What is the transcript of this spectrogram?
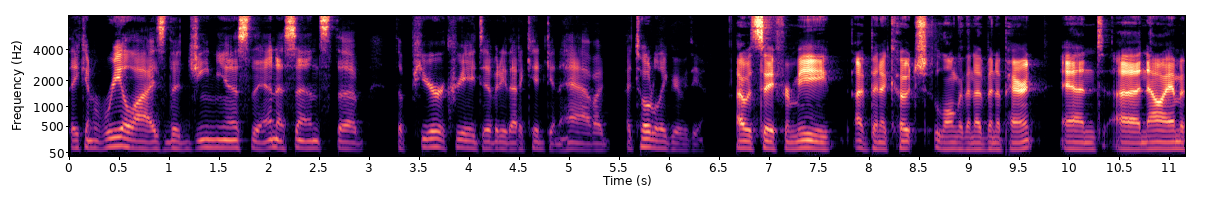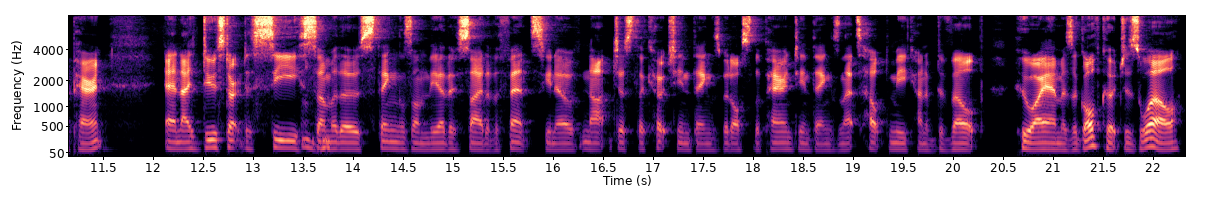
they can realize the genius, the innocence, the the pure creativity that a kid can have. I, I totally agree with you. I would say for me, I've been a coach longer than I've been a parent, and uh, now I am a parent, and I do start to see mm-hmm. some of those things on the other side of the fence. You know, not just the coaching things, but also the parenting things, and that's helped me kind of develop who I am as a golf coach as well,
